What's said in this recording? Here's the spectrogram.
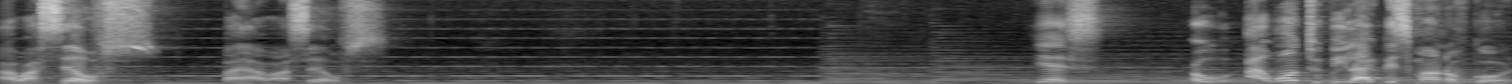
ourselves by ourselves. Yes. Oh, I want to be like this man of God.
